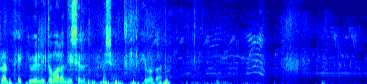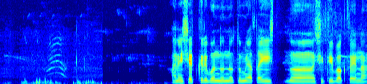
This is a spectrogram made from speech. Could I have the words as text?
प्रत्येक वेली तुम्हाला दिसेल. अशा. हे बघा आता. आणि शेतकरी बंधूंना तुम्ही आता ही शेती बघताय ना?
